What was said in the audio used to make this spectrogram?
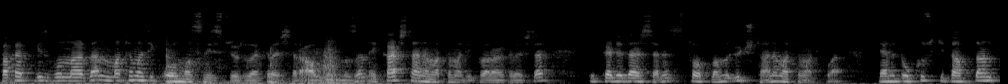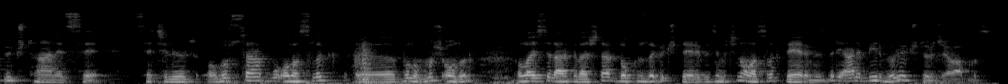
Fakat biz bunlardan matematik olmasını istiyoruz arkadaşlar aldığımızın. E kaç tane matematik var arkadaşlar? Dikkat ederseniz toplamda 3 tane matematik var. Yani 9 kitaptan 3 tanesi seçilir olursa bu olasılık e, bulunmuş olur. Dolayısıyla arkadaşlar 9'da 3 değeri bizim için olasılık değerimizdir. Yani 1 bölü 3'tür cevabımız.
